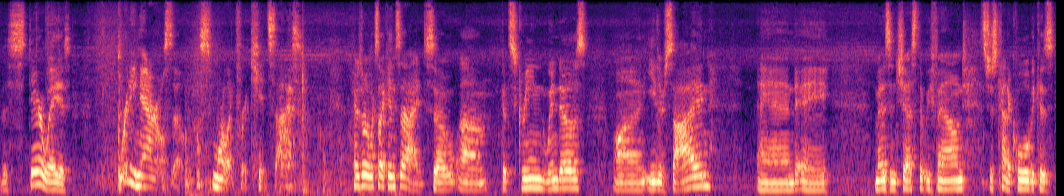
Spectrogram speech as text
the stairway is pretty narrow, so this is more like for a kid size. Here's what it looks like inside. So um, got screened windows on either side and a medicine chest that we found. It's just kind of cool because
